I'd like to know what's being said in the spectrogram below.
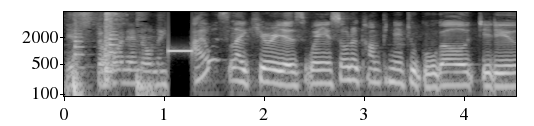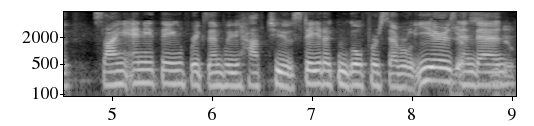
It's the one and only. I was like curious when you sold a company to Google, did you sign anything? For example, you have to stay at Google for several years Yes, and then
